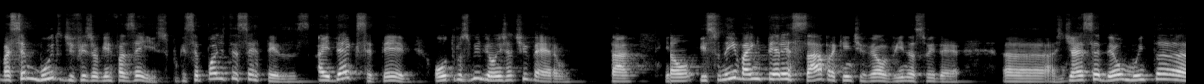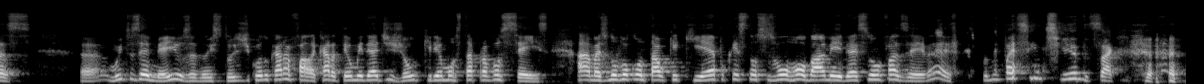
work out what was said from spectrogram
vai ser muito difícil alguém fazer isso, porque você pode ter certeza. A ideia que você teve, outros milhões já tiveram, tá? Então, isso nem vai interessar para quem estiver ouvindo a sua ideia. Uh, a gente já recebeu muitas, uh, muitos e-mails no estúdio de quando o cara fala, cara, tem uma ideia de jogo, queria mostrar para vocês. Ah, mas não vou contar o que, que é, porque senão vocês vão roubar a minha ideia, vocês vão fazer. É, não faz sentido, saca?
